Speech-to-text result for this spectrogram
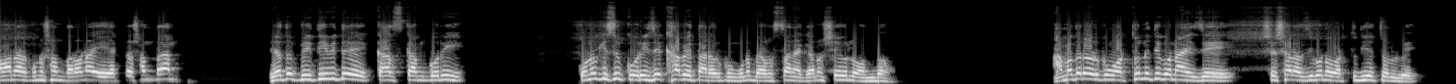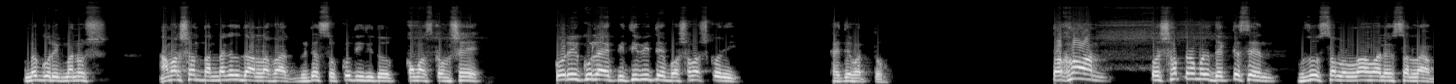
আমার আর কোনো সন্তানও এই একটা সন্তান, এটা তো পৃথিবীতে কাজ কাম করি, কোনো কিছু করি যে খাবে তার ওরকম কোনো ব্যবস্থা নাই, কারণ সে হলো অন্ধ। আমাদের ওরকম অর্থনীতিকও নাই যে সে সারা জীবন অর্থ দিয়ে চলবে। আমরা গরিব মানুষ। আমার সন্তানটাকে যদি আল্লাহ পাক দুইটা চক্ষু দিয়ে দিত কমাস কম সে করি কুলায় পৃথিবীতে বসবাস করি, খাইতে পারতো। তখন ওই স্বপ্নের মধ্যে দেখতেছেন হুজুর সাল্লাহ আলহাম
